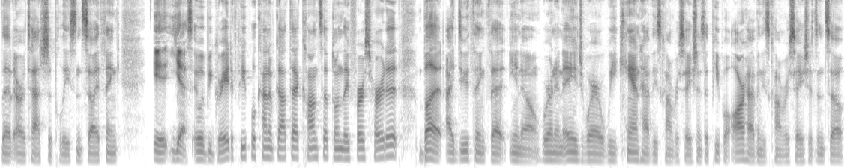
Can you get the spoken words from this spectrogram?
that are attached to police and so i think it yes it would be great if people kind of got that concept when they first heard it but i do think that you know we're in an age where we can have these conversations that people are having these conversations and so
